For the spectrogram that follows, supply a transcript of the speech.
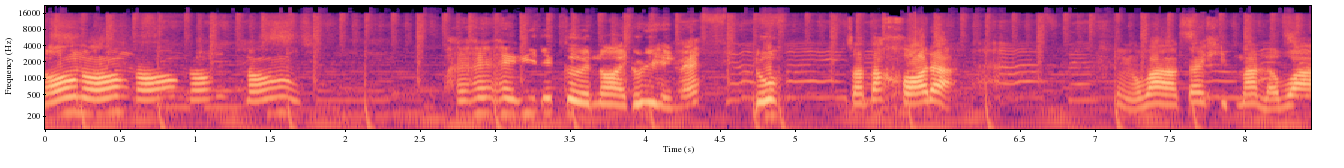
น้องน้องน้องน้องน้องให้ให้ให้พี่ได้เกินหน่อยดูดิเห็นไหมดูซานตาคอสอะเห็นว่าใกล้คิดมันแล้วว่า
